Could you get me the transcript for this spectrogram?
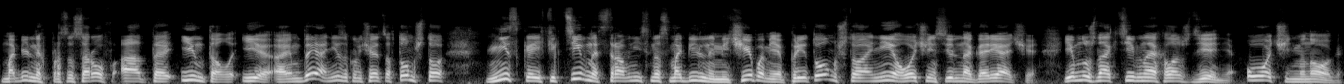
мобильных процессоров от Intel и AMD, они заключаются в том, что низкая эффективность сравнительно с мобильными чипами, при том, что они очень сильно горячие. Им нужно активное охлаждение, очень много.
